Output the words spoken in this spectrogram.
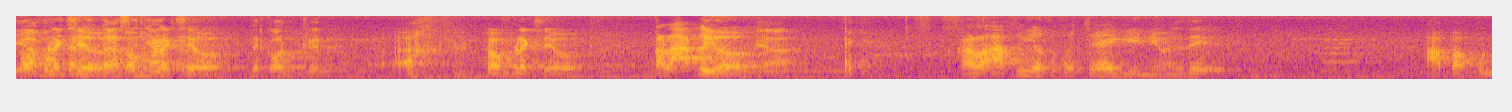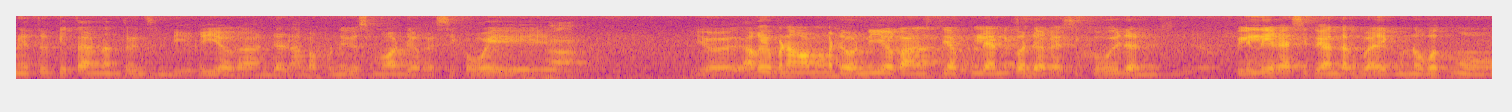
Kompleks ya, kompleks ya. Biar konkret. Kompleks yo. Kalau aku yo, Ya. kalau aku ya aku percaya gini maksudnya apa pun itu kita nentuin sendiri ya kan dan apa pun itu semua ada resiko Ah. Yo, aku ya pernah ngomong ke Doni ya kan setiap pilihan itu ada resiko dan pilih resiko yang terbaik menurutmu.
